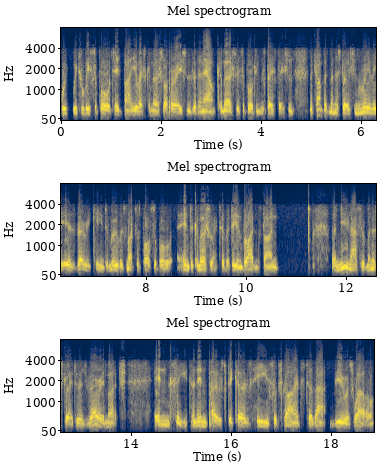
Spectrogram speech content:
which, which will be supported by U.S. commercial operations that are now commercially supporting the space station. The Trump administration really is very keen to move as much as possible into commercial activity, and Bridenstine the new NASA administrator is very much in seat and in post because he subscribes to that view as well.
